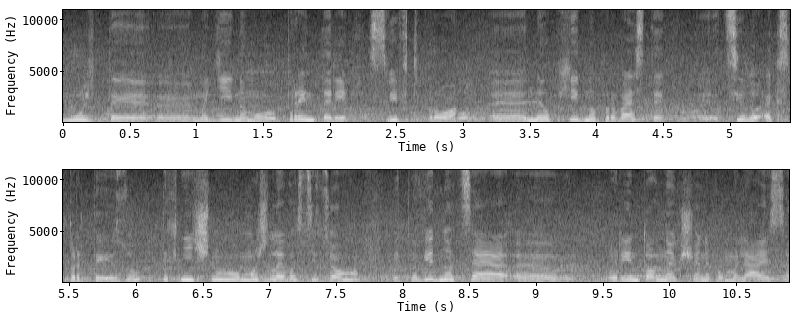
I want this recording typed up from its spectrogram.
мультимедійному принтері Swift Pro, необхідно провести цілу експертизу технічного можливості цього. Відповідно, це орієнтовно, якщо не помиляюся,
